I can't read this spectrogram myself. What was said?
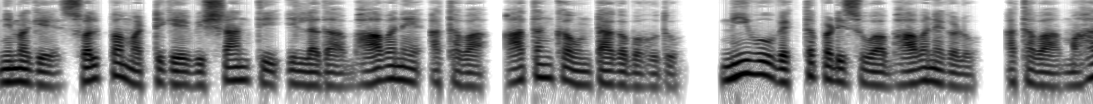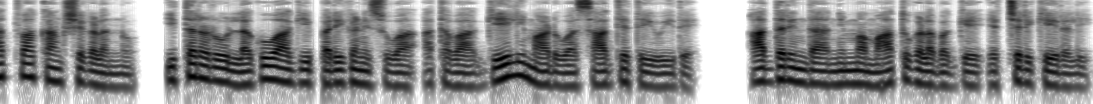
ನಿಮಗೆ ಸ್ವಲ್ಪ ಮಟ್ಟಿಗೆ ವಿಶ್ರಾಂತಿ ಇಲ್ಲದ ಭಾವನೆ ಅಥವಾ ಆತಂಕ ಉಂಟಾಗಬಹುದು. ನೀವು ವ್ಯಕ್ತಪಡಿಸುವ ಭಾವನೆಗಳು ಅಥವಾ ಮಹತ್ವಾಕಾಂಕ್ಷೆಗಳನ್ನು ಇತರರು ಲಘುವಾಗಿ ಪರಿಗಣಿಸುವ ಅಥವಾ ಗೇಲಿ ಮಾಡುವ ಸಾಧ್ಯತೆಯೂ ಇದೆ. ಆದ್ದರಿಂದ ನಿಮ್ಮ ಮಾತುಗಳ ಬಗ್ಗೆ ಎಚ್ಚರಿಕೆಯಿರಲಿ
